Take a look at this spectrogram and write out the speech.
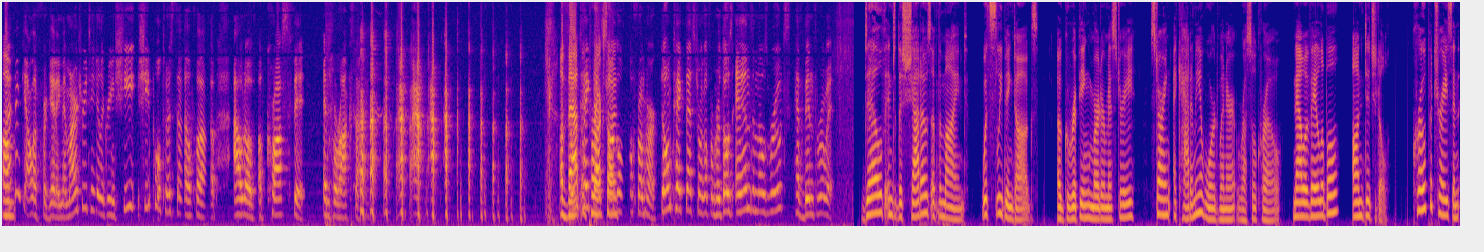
I Um, think y'all are forgetting that Marjorie Taylor Greene she she pulled herself up out of, of CrossFit and peroxide. A vat Don't of take that struggle from her. Don't take that struggle from her. Those ends and those roots have been through it. Delve into the shadows of the mind with Sleeping Dogs, a gripping murder mystery starring Academy Award winner Russell Crowe. Now available on digital. Crowe portrays an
